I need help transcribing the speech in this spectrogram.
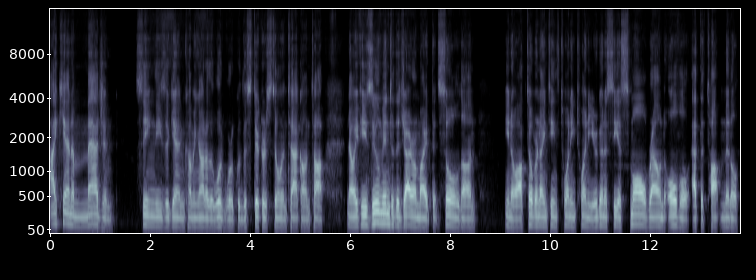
I can't imagine seeing these again coming out of the woodwork with the stickers still intact on top. Now, if you zoom into the Gyromite that sold on, you know, October 19th, 2020, you're going to see a small round oval at the top middle.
